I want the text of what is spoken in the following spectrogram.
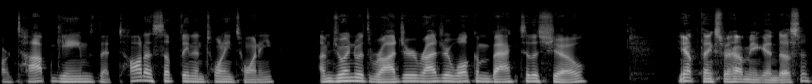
our top games that taught us something in 2020. I'm joined with Roger. Roger, welcome back to the show. Yep. Thanks for having me again, Dustin.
